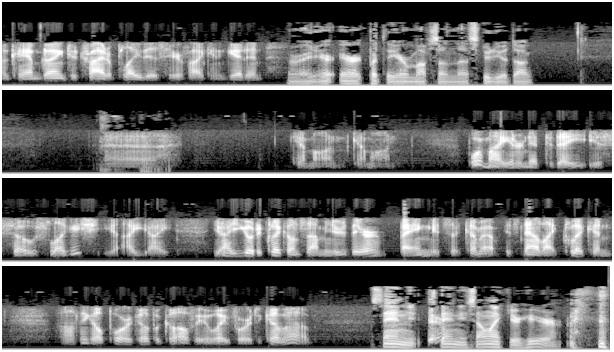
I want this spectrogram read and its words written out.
Okay, I'm going to try to play this here if I can get it. All right, Er- Eric, put the earmuffs on the studio dog. Uh, come on, come on. Boy, my internet today is so sluggish. I, I, you know, you go to click on something, you're there, bang, it's uh, come up. It's now like click, and I think I'll pour a cup of coffee and wait for it to come up. Stan, you, Stan, you sound like you're here.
